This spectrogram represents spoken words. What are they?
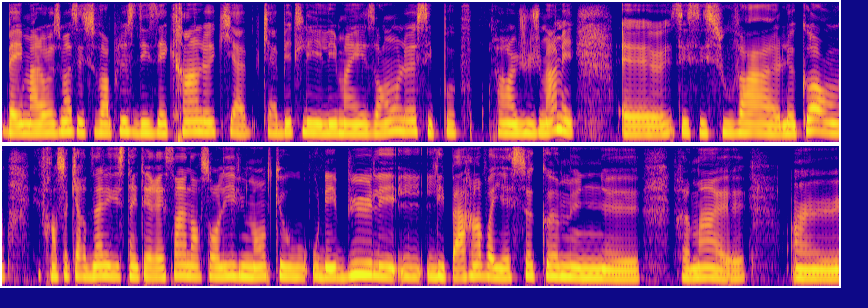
Ben, malheureusement, c'est souvent plus des écrans là, qui, hab- qui habitent les, les maisons. Là. C'est pas pour faire un jugement, mais c'est, c'est souvent le cas. On- François Cardinal, c'est intéressant dans son livre. Il montre qu'au au début, les, les parents voyaient ça comme une. vraiment un.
